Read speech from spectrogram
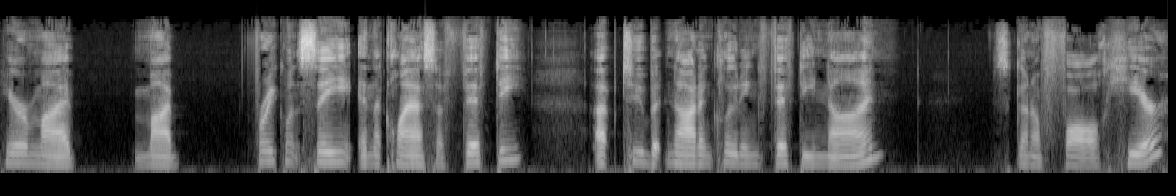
Here are my my frequency in the class of 50 up to but not including 59 is going to fall here.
